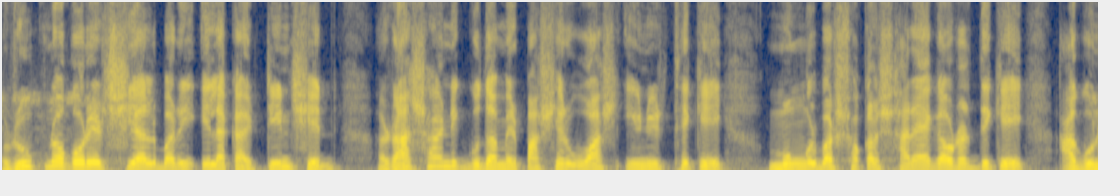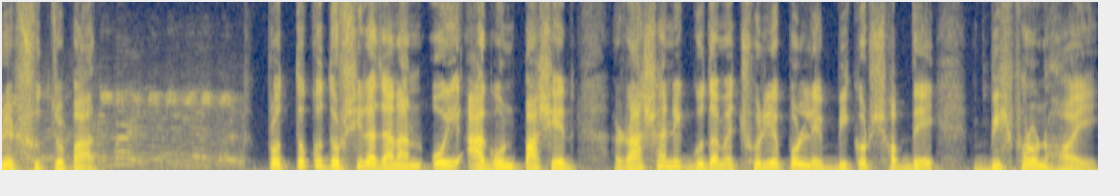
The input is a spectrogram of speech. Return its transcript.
রূপনগরের শিয়ালবাড়ি এলাকায় টিনশেড রাসায়নিক গুদামের পাশের ওয়াশ ইউনিট থেকে মঙ্গলবার সকাল সাড়ে এগারোটার দিকে আগুনের সূত্রপাত। প্রত্যক্ষদর্শীরা জানান, ওই আগুন পাশের রাসায়নিক গুদামে ছড়িয়ে পড়লে বিকট শব্দে বিস্ফোরণ হয়।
